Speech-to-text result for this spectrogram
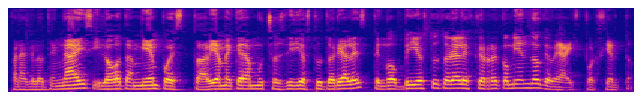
Para que lo tengáis. Y luego también, pues todavía me quedan muchos vídeos tutoriales. Tengo vídeos tutoriales que os recomiendo que veáis, por cierto.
